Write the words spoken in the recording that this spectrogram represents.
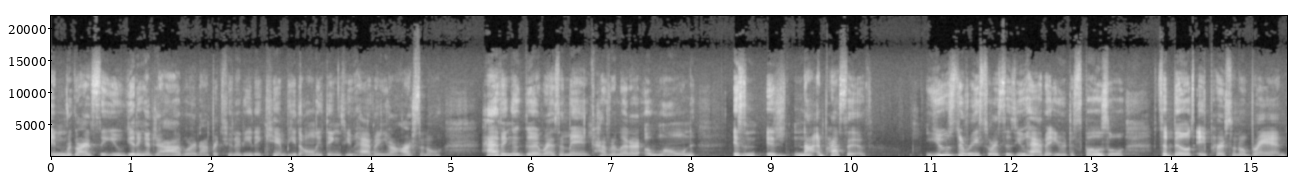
in regards to you getting a job or an opportunity, they can't be the only things you have in your arsenal. Having a good resume and cover letter alone is is not impressive. Use the resources you have at your disposal to build a personal brand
